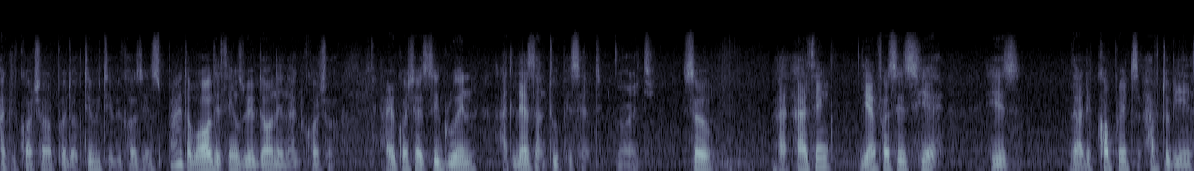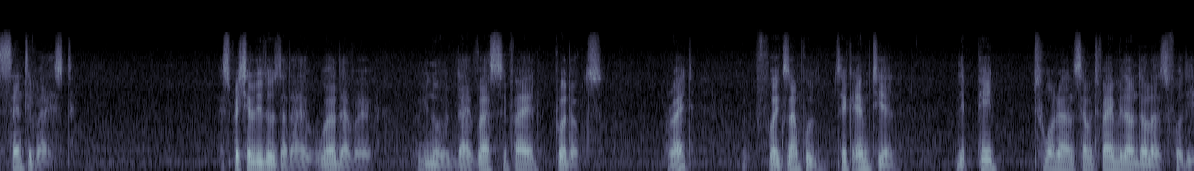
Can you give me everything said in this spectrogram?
agricultural productivity? Because in spite of all the things we've done in agriculture, agriculture is still growing at less than 2%. Right. So I, I think the emphasis here is that the corporates have to be incentivized, especially those that are well, you know, diversified products, right? For example, take MTN. They paid $275 million for the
